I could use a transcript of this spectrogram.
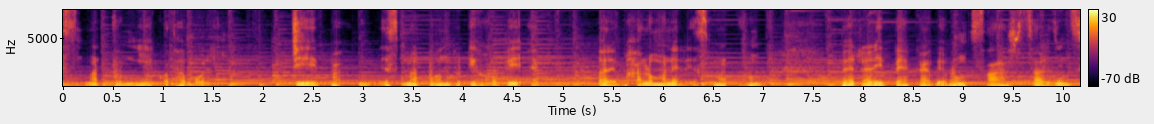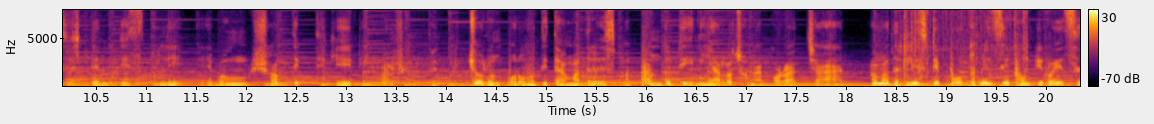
স্মার্টফোন নিয়ে কথা বলি। যে স্মার্টফোন দুটি হবে একবারে ভালো মানের স্মার্টফোন। ব্যাটারি ব্যাকআপ এবং চার্জ, চার্জিং সিস্টেম, ডিসপ্লে এবং সব দিক থেকে এটি পারফেক্ট থাকবে। চলুন পরবর্তীতে আমাদের স্মার্টফোন দুটি নিয়ে আলোচনা করা যাক। আমাদের লিস্টে প্রথমে যে ফোনটি রয়েছে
